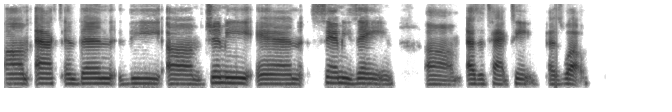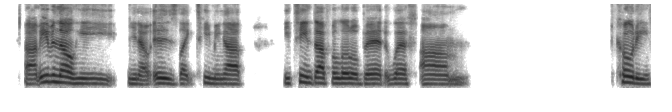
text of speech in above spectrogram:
um, act and then the um, Jimmy and Sami Zayn um, as a tag team as well. Um, even though he, you know, is like teaming up he teamed up a little bit with um Cody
